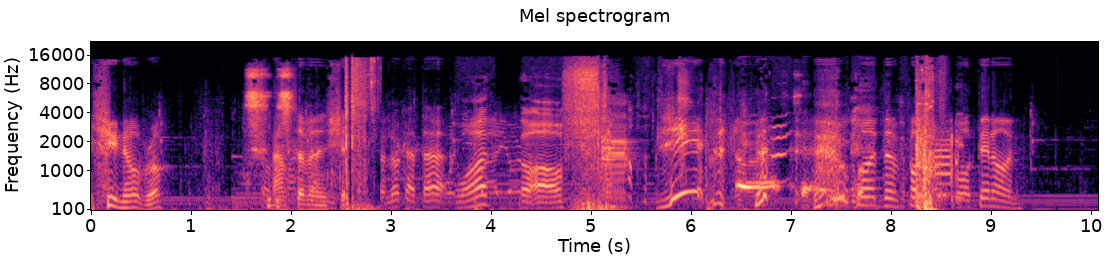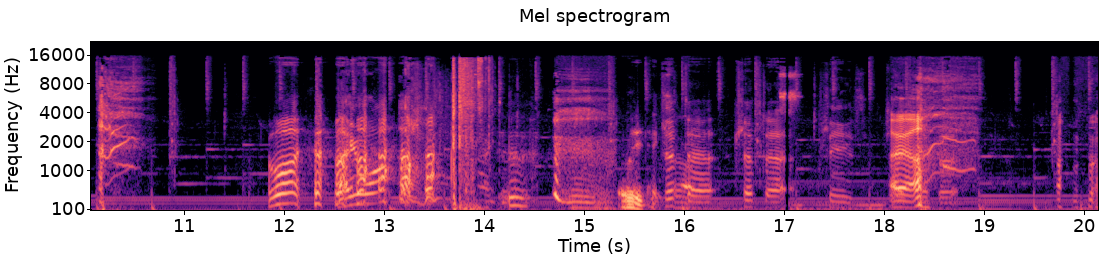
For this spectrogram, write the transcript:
You know, bro. I'm seven and shit. Look at that. What the oh, f- Jesus! what the fuck is walked in on? what? Like what? Holy clip that. Clip that, please. Oh, uh, yeah.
